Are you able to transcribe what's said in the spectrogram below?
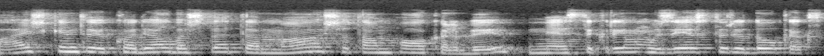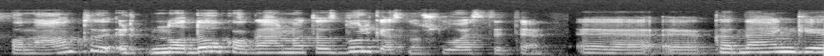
paaiškinti, kodėl va šita tema šitam pokalbiui, nes tikrai muziejus turi daug eksponatų ir nuo daug ko galima tas dulkes nušluostyti. E, e, kadangi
